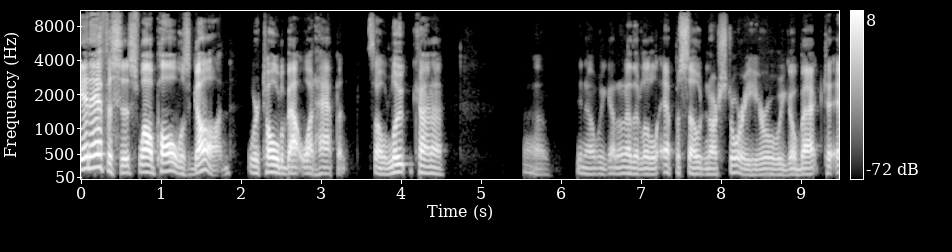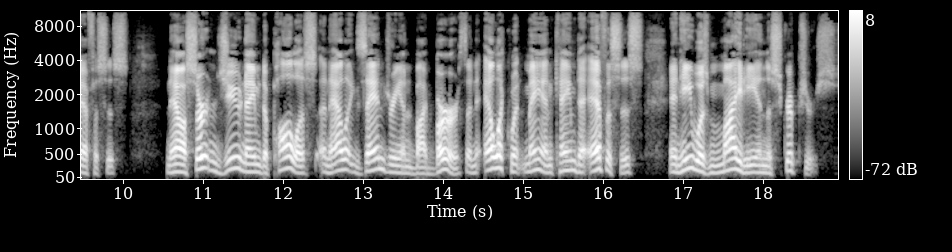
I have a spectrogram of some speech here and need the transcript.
in Ephesus, while Paul was gone, we're told about what happened. So Luke kind of, uh, you know, we got another little episode in our story here where we go back to Ephesus. Now, a certain Jew named Apollos, an Alexandrian by birth, an eloquent man, came to Ephesus, and he was mighty in the scriptures.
